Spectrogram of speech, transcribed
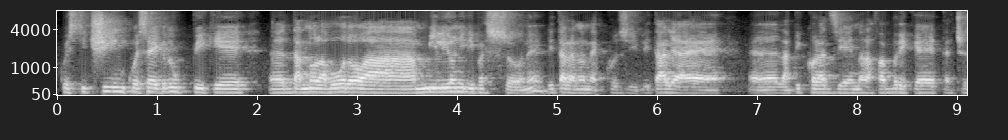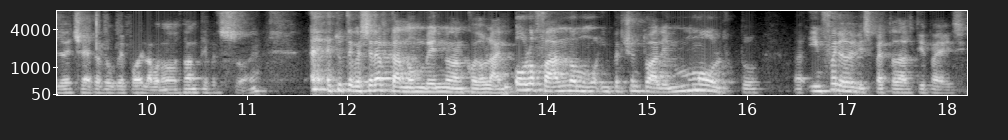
questi 5-6 gruppi che eh, danno lavoro a milioni di persone. L'Italia non è così. L'Italia è eh, la piccola azienda, la fabbrichetta, eccetera, eccetera, dove poi lavorano tante persone. E tutte queste realtà non vendono ancora online o lo fanno in percentuale molto eh, inferiore rispetto ad altri paesi.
